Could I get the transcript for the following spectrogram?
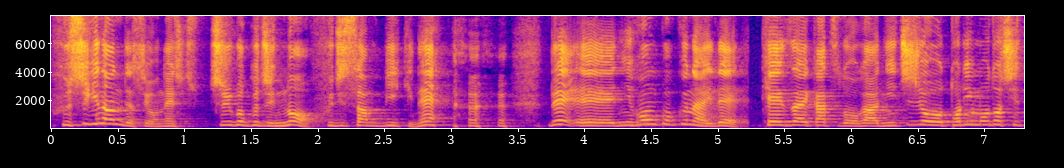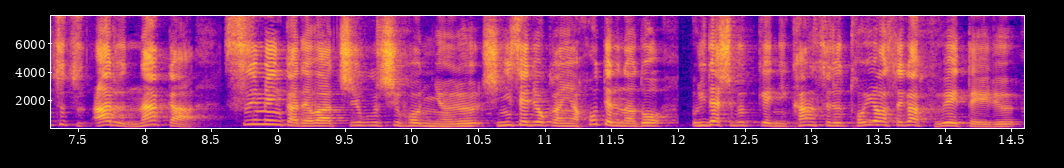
不思議なんですよね。中国人の富士山びいきね。で、えー、日本国内で経済活動が日常を取り戻しつつある中、水面下では中国資本による老舗旅館やホテルなど売り出し物件に関する問い合わせが増えている。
